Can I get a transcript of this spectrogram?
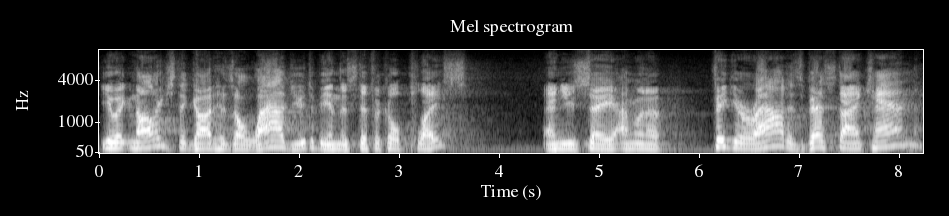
You acknowledge that God has allowed you to be in this difficult place, and you say, I'm going to figure out as best I can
